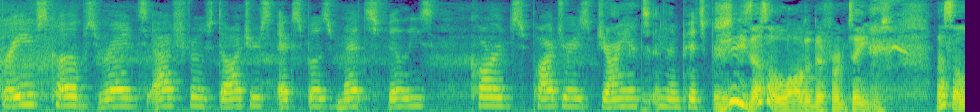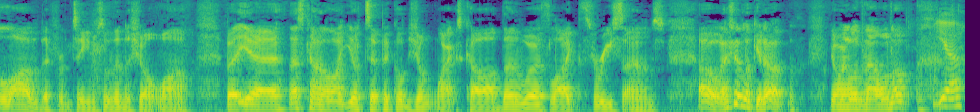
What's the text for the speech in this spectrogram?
Braves, Cubs, Reds, Astros, Dodgers, Expos, Mets, Phillies, Cards, Padres, Giants, and then Pittsburgh. Jeez, that's a lot of different teams. That's a lot of different teams within a short while. But yeah, that's kind of like your typical junk wax card. They're worth like three cents. Oh, I should look it up. You want me to look that one up? Yeah,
